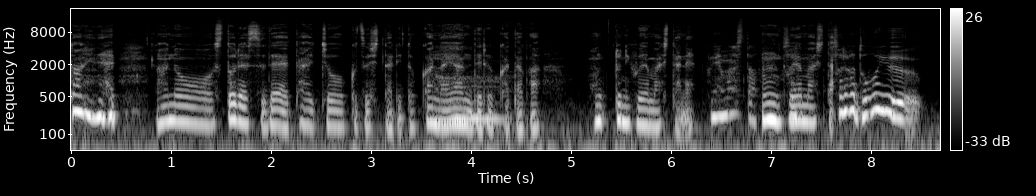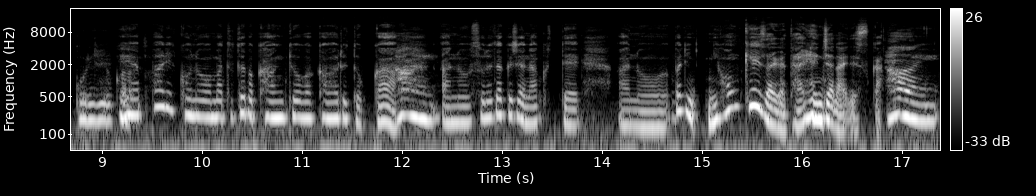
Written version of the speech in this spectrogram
当にねあのストレスで体調を崩したりとか悩んでる方が本当に増えましたね。増えました？うん、増えました。それはどういうご理由か？やっぱりこの、まあ、例えば環境が変わるとか、はい、あのそれだけじゃなくてあのやっぱり日本経済が大変じゃないですか。はい、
